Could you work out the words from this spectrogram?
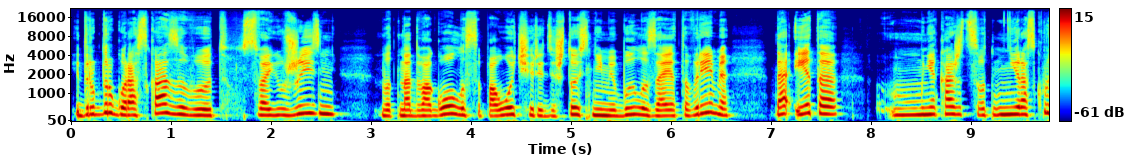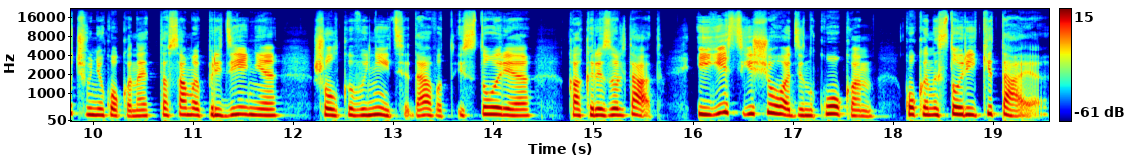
и друг другу рассказывают свою жизнь вот на два голоса по очереди, что с ними было за это время, да, и это мне кажется, вот не раскручивание кокона, это то самое придение шелковой нити, да, вот история как результат. И есть еще один кокон, кокон истории Китая,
